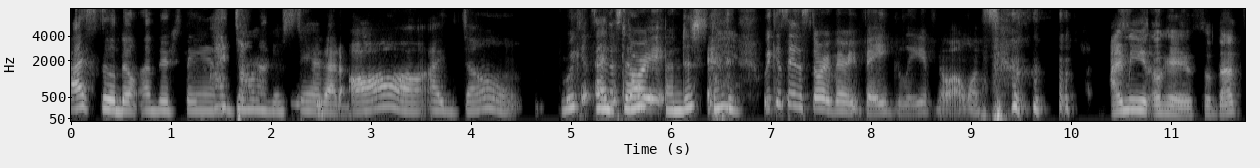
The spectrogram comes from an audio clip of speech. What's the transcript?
I still don't understand. i don't understand at all i don't we can say I the story don't understand. we can say the story very vaguely if no one wants to. I mean, okay, so that's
